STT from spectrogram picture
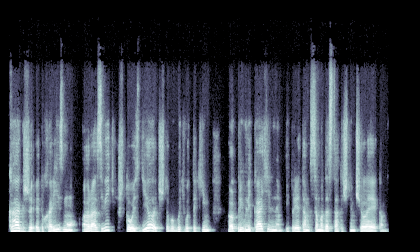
Как же эту харизму развить, что сделать, чтобы быть вот таким э, привлекательным и при этом самодостаточным человеком?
